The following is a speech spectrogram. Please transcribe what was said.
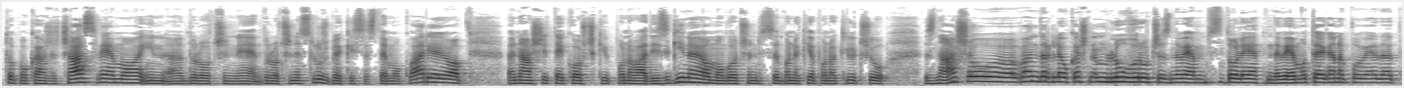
to pokaže čas, vemo, in eh, določene, določene službe, ki se s tem ukvarjajo. Naši te koščki ponavadi izginejo, mogoče se bo nekje po naključju znašel, eh, vendar le v kakšnem Louvru čez ne vem, sto let, ne vemo tega napovedati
